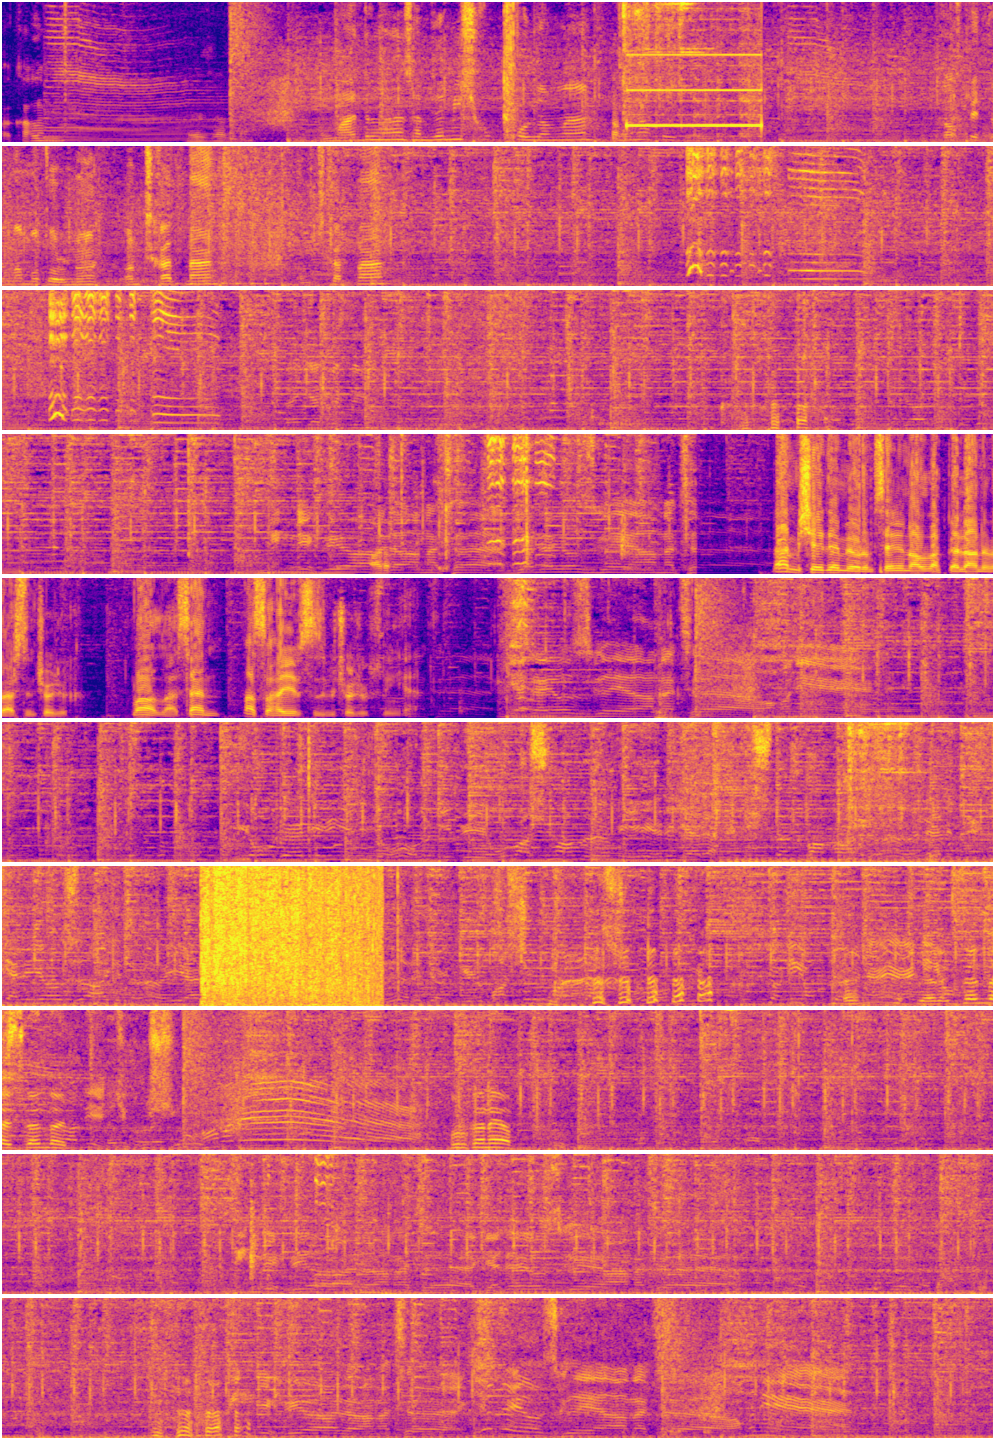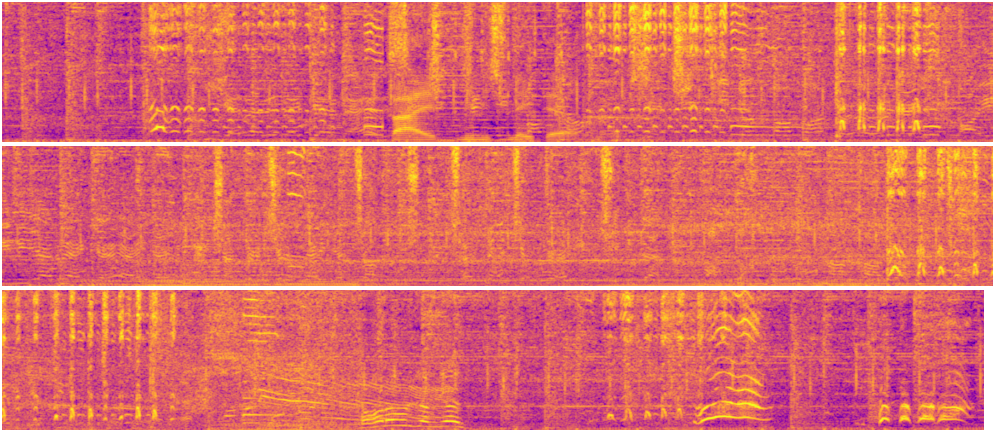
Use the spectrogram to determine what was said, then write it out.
Bakalım. Abi. Oğlum hadi lan sen bize mi iş koyuyorsun lan? Gasp ettin lan motorunu. Onu çıkart lan. Onu çıkart lan. Ben bir şey demiyorum. Senin Allah belanı versin çocuk. Vallahi sen nasıl hayırsız bir çocuksun ya. Gidiyoruz kıyamete amani Yol dediğin yol gibi Five minutes later. Kafana vuracağım gel.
